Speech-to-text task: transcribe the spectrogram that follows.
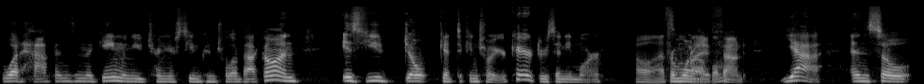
what happens in the game when you turn your Steam controller back on is you don't get to control your characters anymore, oh that's from what I've found. Yeah. And so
